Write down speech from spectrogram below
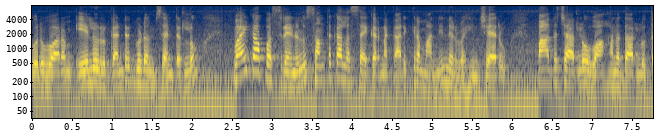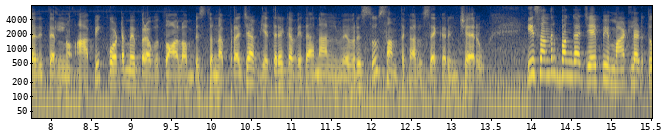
గురువారం ఏలూరు కంట్రిగూడెం సెంటర్లో వైకాపా శ్రేణులు సంతకాల సేకరణ కార్యక్రమాన్ని నిర్వహించారు. పాదచారులు వాహనదారులు తదితరులను ఆపి కూటమి ప్రభుత్వం అవలంబిస్తున్న ప్రజా వ్యతిరేక విధానాలను వివరిస్తూ సంతకాలు సేకరించారు. ఈ సందర్భంగా జేపీ మాట్లాడుతూ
